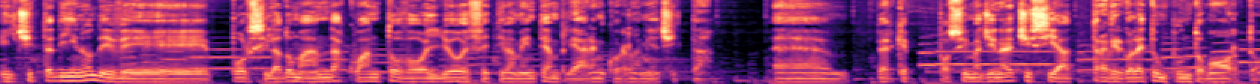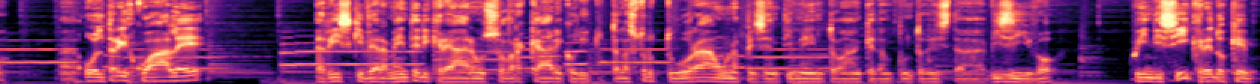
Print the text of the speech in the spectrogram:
il cittadino deve porsi la domanda quanto voglio effettivamente ampliare ancora la mia città eh, perché posso immaginare ci sia, tra virgolette, un punto morto, eh, oltre il quale rischi veramente di creare un sovraccarico di tutta la struttura, un appesantimento anche da un punto di vista visivo. Quindi sì, credo che,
